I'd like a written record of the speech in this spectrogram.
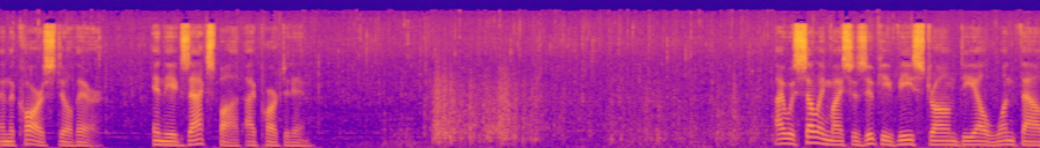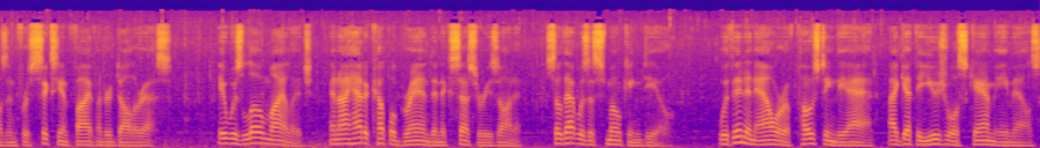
and the car's still there in the exact spot I parked it in. I was selling my Suzuki V-Strom DL1000 for $6,500 It was low mileage, and I had a couple grand in accessories on it, so that was a smoking deal. Within an hour of posting the ad, I get the usual scam emails,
